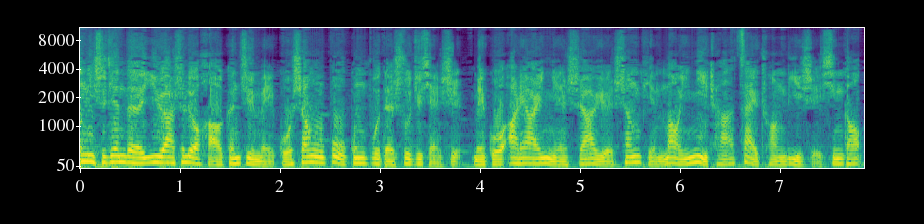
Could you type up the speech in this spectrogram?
当地时间的一月二十六号，根据美国商务部公布的数据显示，美国二零二一年十二月商品贸易逆差再创历史新高，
